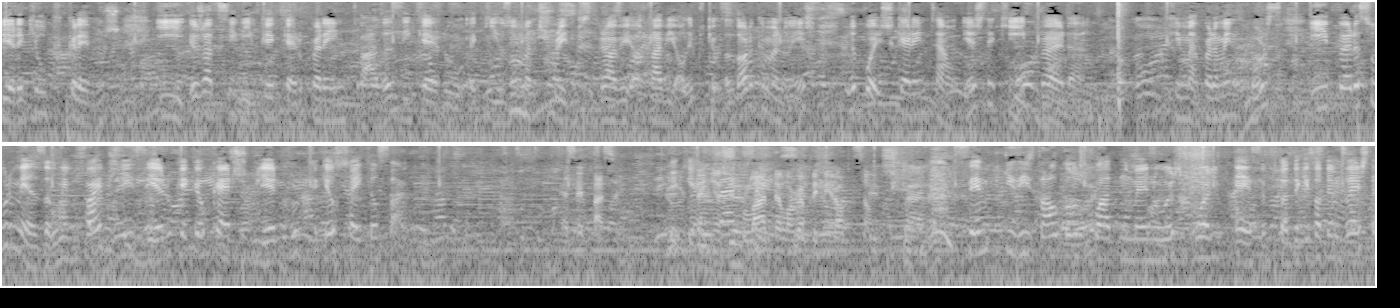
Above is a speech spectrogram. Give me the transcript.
Escolher aquilo que queremos e eu já decidi o que é que quero para entradas e quero aqui os open shrimps ravioli, ravioli porque eu adoro camarões. Depois quero então este aqui para última, para main course e para sobremesa. O Ivo vai-vos dizer o que é que eu quero escolher porque eu sei que ele sabe. Essa é fácil. Tenho chocolate, é logo a primeira opção. Sempre que existe algo com chocolate no menu, eu escolho essa. Portanto, aqui só temos esta,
